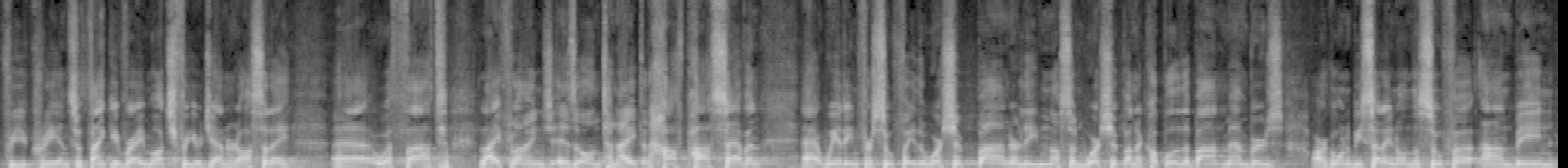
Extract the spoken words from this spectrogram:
for Ukraine. So thank you very much for your generosity uh, with that. Life Lounge is on tonight at half past seven. Uh, waiting for Sophie, the worship band are leading us in worship, and a couple of the band members are going to be sitting on the sofa and being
